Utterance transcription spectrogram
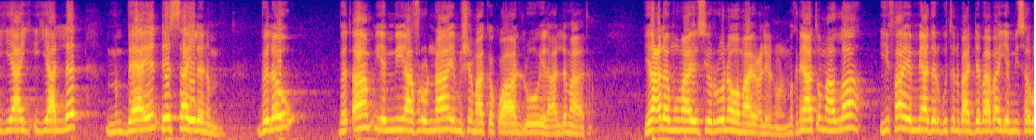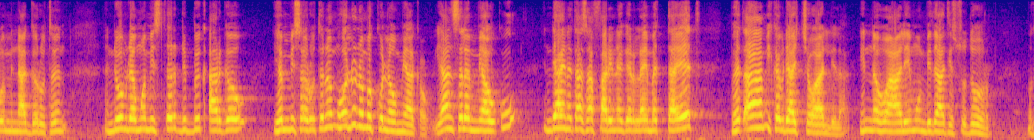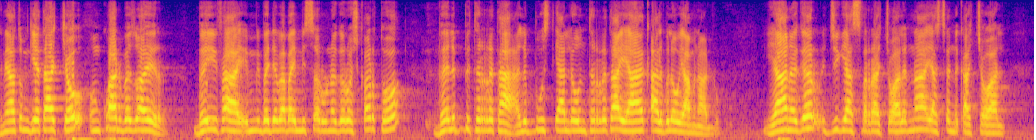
እያለን ቢያየን ደስ አይለንም ብለው በጣም የሚያፍሩና የሚሸማቀቁ አሉ ይላል ማለት ነው። ያዕለሙ ማ ዩሲሩነ ወማ ዩዕሊኑን። ምክንያቱም አላህ ይፋ የሚያደርጉትን በአደባባይ የሚሰሩ የሚናገሩትን እንዲሁም ደግሞ ሚስጥር ድብቅ አርገው የሚሰሩትንም ሁሉንም እኩል ነው የሚያውቀው። ያን ስለሚያውቁ እንዲህ አይነት አሳፋሪ ነገር ላይ መታየት በጣም ይከብዳቸዋል ይላል። ኢነሁ አሊሙን ቢዛት ሱዱር። ምክንያቱም ጌታቸው እንኳን በዛሂር በይፋ በደባባይ የሚሰሩ ነገሮች ቀርቶ በልብ ትርታ ልብ ውስጥ ያለውን ትርታ ያቃል ብለው ያምናሉ። ያ ነገር እጅግ ያስፈራቸዋልና ያስጨንቃቸዋል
